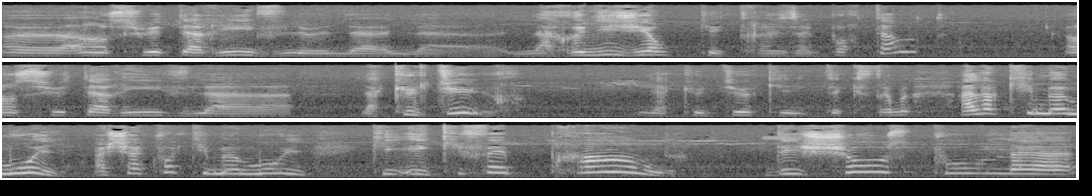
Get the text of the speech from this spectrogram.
Euh, ensuite arrive la, religion, qui est très importante. Ensuite arrive la, culture. La culture qui est extrêmement... Alors qui me moule, à chaque fois qu'il me moule, qui, et qui fait prendre des choses pour la,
